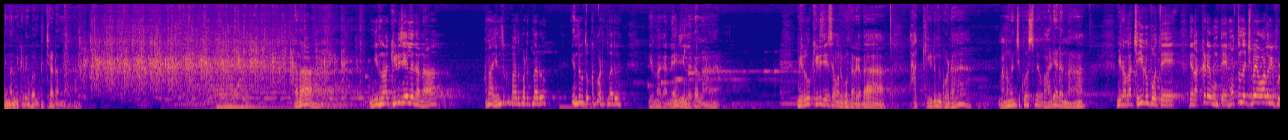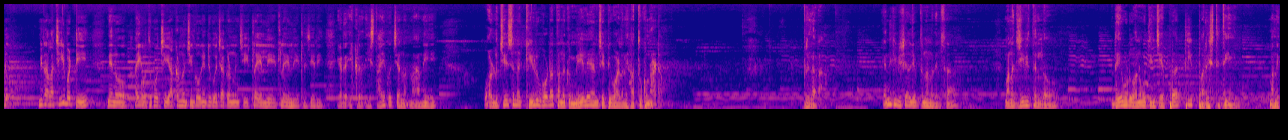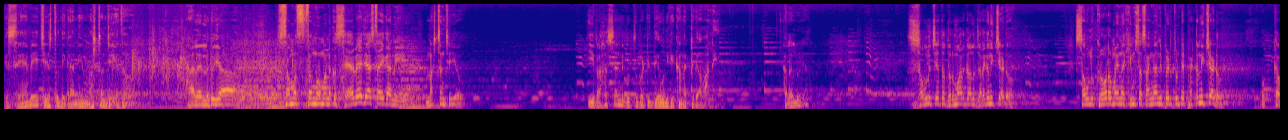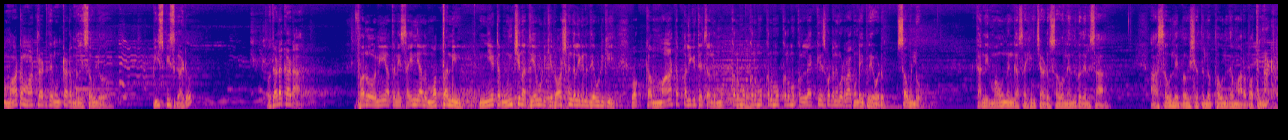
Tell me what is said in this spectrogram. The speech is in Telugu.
నన్ను ఇక్కడికి పంపించాడన్నా అన్నా మీరు నాకు కీడు చేయలేదన్నా? అన్నా ఎందుకు బాధపడుతున్నారు? ఎందుకు దుఃఖపడుతున్నారు? మీరు నాకు అన్యాయం చేయలేదన్నా? మీరు కీడు చేసామనుకుంటున్నారు కదా ఆ కీడును కూడా మన మంచి కోసమే వాడాడన్నా. మీరు అలా చేయకపోతే నేను అక్కడే ఉంటే మొత్తం చచ్చిపోయేవాళ్ళం ఇప్పుడు. మీరు అలా చేయబట్టి నేను ఐగుప్తుకు వచ్చి అక్కడి నుంచి ఇంకో ఇంటికి వచ్చి అక్కడి నుంచి ఇట్లా వెళ్ళి ఇట్లా వెళ్ళి ఇట్లా చేరి ఇక్కడ ఇక్కడ ఈ స్థాయికి వచ్చానన్నా అని వాళ్ళు చేసిన కీడు కూడా తనకు మేలే అని చెప్పి వాళ్ళని హత్తుకున్నాడు. ప్రిలరా ఎందుకు ఈ విషయాలు చెప్తున్నానో తెలుసా? మన జీవితంలో దేవుడు అనుమతించే ప్రతి పరిస్థితి మనకి సేవే చేస్తుంది కానీ నష్టం చేయదు. హలలుయా సమస్తము మనకు సేవే చేస్తాయి కానీ నష్టం చేయవు. ఈ రహస్యాన్ని గుర్తుపట్టి దేవునికి కనెక్ట్ కావాలి. హల్లెలూయా. సౌలు చేత దుర్మార్గాలు జరగనిచ్చాడు. సౌలు క్రూరమైన హింస సంఘాన్ని పెడుతుంటే పెట్టనిచ్చాడు. ఒక్క మాట మాట్లాడితే ఉంటాడా మళ్ళీ సౌలు? పీస్ పీస్ గాడు? ఉదడకాడా? ఫరోని అతని సైన్యాలు మొత్తాన్ని నీట ముంచిన దేవుడికి రోషం కలిగిన దేవుడికి ఒక్క మాట పలిగితే చాలు. ముక్కలు ముక్కలు ముక్కలు ముక్కలు ముక్కలు లెక్కేసుకోవడానికి కూడా రాకుండా అయిపోయేవాడు సౌలు. కానీ మౌనంగా సహించాడు సౌలు ఎందుకో తెలుసా? ఆ సౌలే భవిష్యత్తులో పౌలుగా మారబోతున్నాడు.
